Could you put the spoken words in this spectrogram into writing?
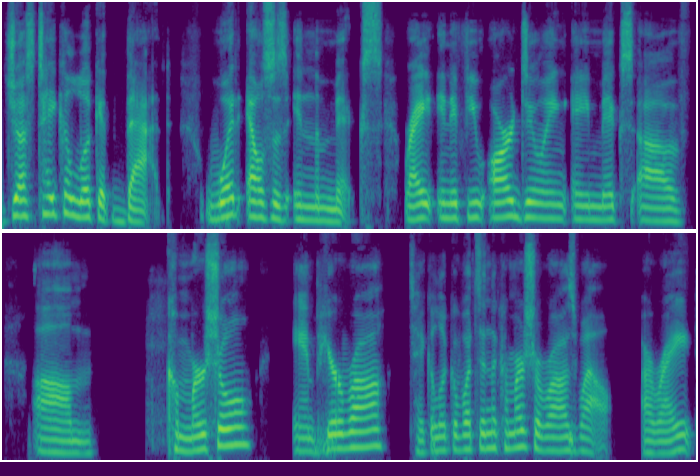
just take a look at that. What else is in the mix? Right. And if you are doing a mix of um commercial and pure raw, take a look at what's in the commercial raw as well. All right.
